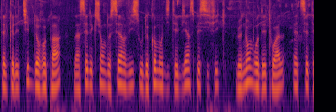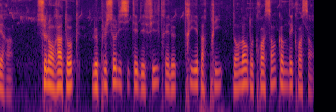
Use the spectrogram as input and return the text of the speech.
tels que les types de repas, la sélection de services ou de commodités bien spécifiques, le nombre d'étoiles, etc. Selon Ratok, le plus sollicité des filtres est le trier par prix, dans l'ordre croissant comme décroissant.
